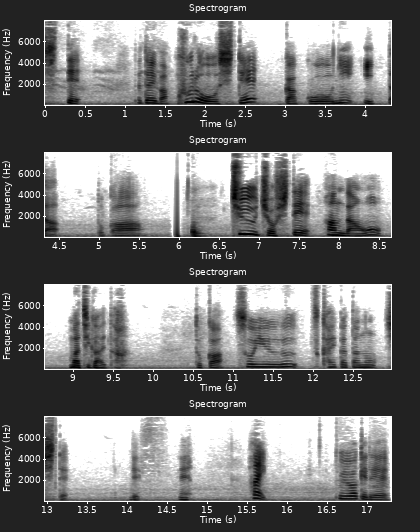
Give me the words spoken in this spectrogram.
して。例えば苦労して学校に行ったとか。躊躇して判断を間違えたとか。そういう使い方のしてです。はい。というわけで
